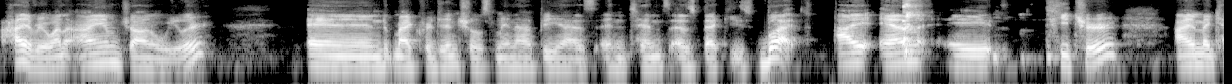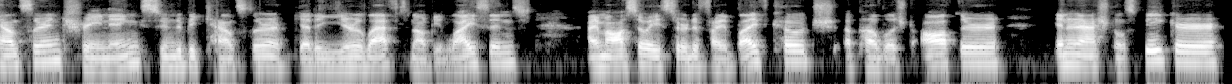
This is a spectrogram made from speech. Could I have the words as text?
hi, everyone. I am John Wheeler, and my credentials may not be as intense as Becky's, but I am a teacher. I'm a counselor in training, soon to be counselor. I've got a year left and I'll be licensed. I'm also a certified life coach, a published author, international speaker,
